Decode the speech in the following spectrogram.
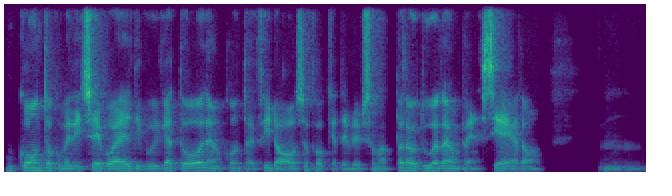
un conto, come dicevo, è il divulgatore, un conto è il filosofo che deve insomma produrre un pensiero. Mm,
